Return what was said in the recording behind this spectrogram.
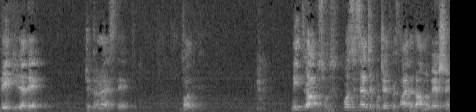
2014. godine. Niti, ako smo, ko se seća početka slajda, davno beše,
